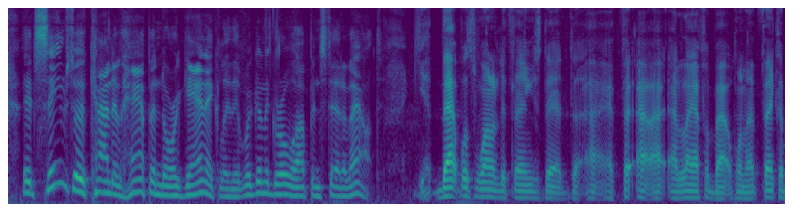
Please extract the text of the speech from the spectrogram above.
it seems to have kind of happened organically that we're going to grow up instead of out. Yeah, that was one of the things that I, I, I laugh about when I think about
